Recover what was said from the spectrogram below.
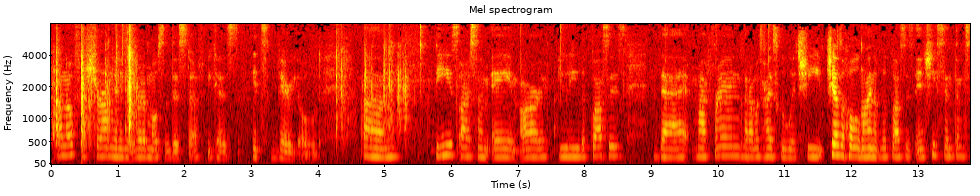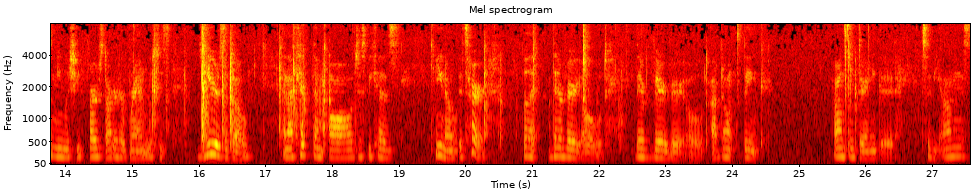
I know for sure I'm going to get rid of most of this stuff because it's very old. Um, these are some A and R Beauty lip glosses that my friend that I went to high school with, she, she has a whole line of lip glosses and she sent them to me when she first started her brand, which is years ago. And I kept them all just because, you know, it's her. But they're very old. They're very, very old. I don't think, I don't think they're any good, to be honest.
